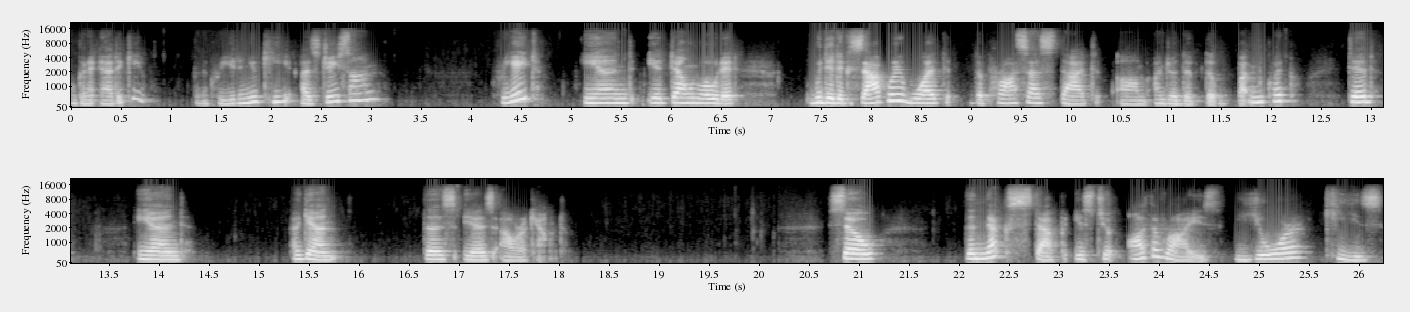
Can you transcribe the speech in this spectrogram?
I'm going to add a key. I'm going to create a new key as JSON, create, and it downloaded. We did exactly what the process that um, under the, the button click did. And again, this is our account. So the next step is to authorize your keys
